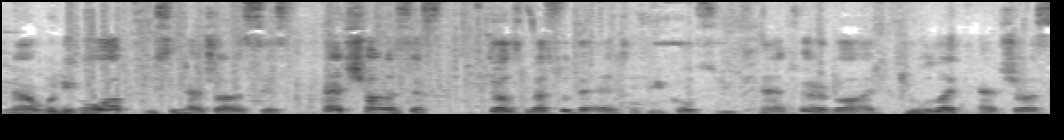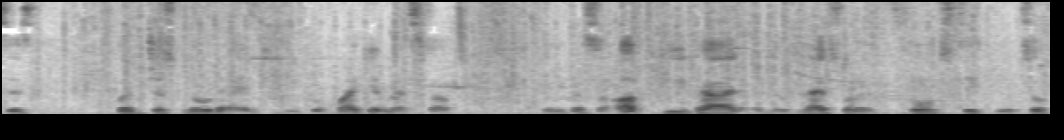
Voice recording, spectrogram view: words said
Now when you go up you see headshot assist. Headshot assist does mess with the anti-recoil so you can turn it on. I do like headshot assist but just know the anti-recoil might get messed up. When you press the up d-pad and the next one is full sticky. So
